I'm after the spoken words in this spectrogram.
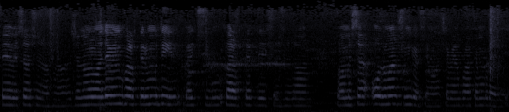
FVS açın arkadaşlar. Normalde benim karakterim bu değil. Belki bu karakter değiştirirsiniz ama. Ben mesela o zaman şunu göstereyim arkadaşlar. Benim karakterim burada değil.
